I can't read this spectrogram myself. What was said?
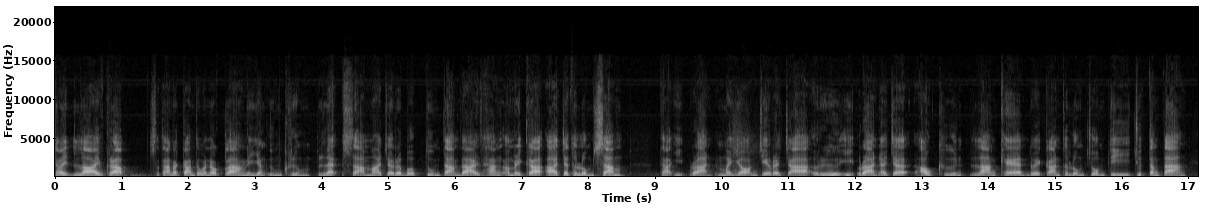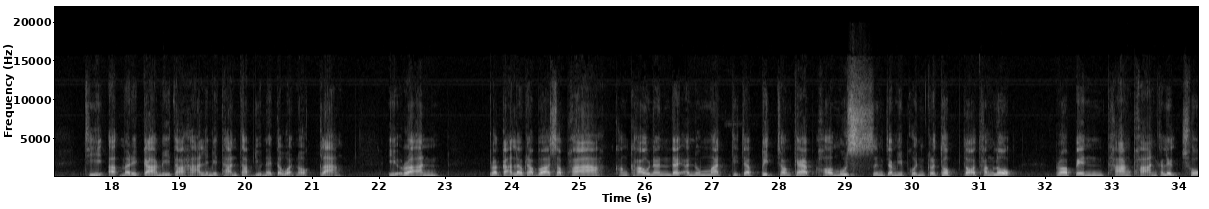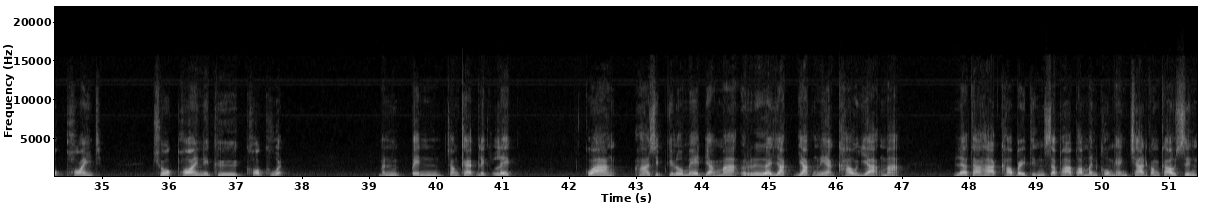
ชัยไลฟ์ครับ สถานการณ์ตะวันออกกลางนี่ยังอึมครึม และสามารถจะระเบิดตูมตามได้ทั้งอเมริกาอาจจะถล่มซ้ำถ้าอิหร่านไม่ยอมเจรจา หรืออิหร่านอาจจะเอาคืนล้างแค้นด้วยการถล่มโจมตีจุดต่างๆ ที่อเมริกามีทหารและมีฐานทัพอยู่ในตะวันออกกลาง อิหร่านประกาศแล้วครับว่าสภา ของเขานั้นได้อนุมัติที่จะปิดช่องแคบฮอร์มุสซึ่งจะมีผลกระทบต่อทั้งโลก เพราะเป็นทางผ่านเขาเรียกโชคพอยต์โชคพอยต์นี่คือคอขวด มันเป็นช่องแคบเล็กๆ กว้าง 50 กิโลเมตรอย่างมาก เรือยักษ์ยักษ์เนี่ยเข้ายากมาก แล้วถ้าหากเข้าไปถึงสภาความมั่นคงแห่งชาติของเขาซึ่ง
